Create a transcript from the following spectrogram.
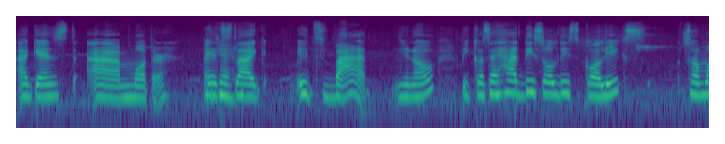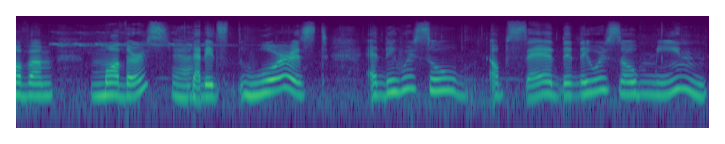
against a mother. Okay. It's like it's bad, you know, because I had these all these colleagues, some of them mothers, Yeah. that it's worst. And they were so upset and they were so mean.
